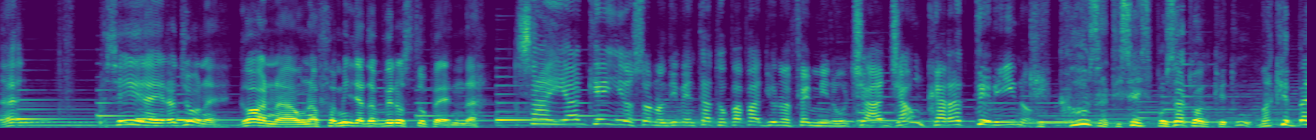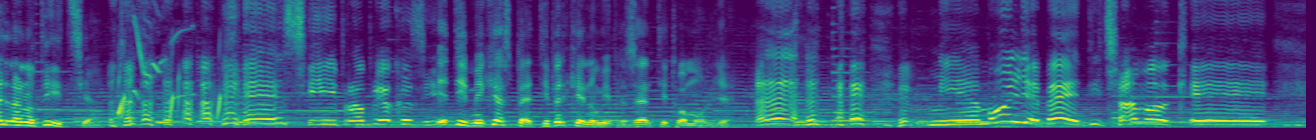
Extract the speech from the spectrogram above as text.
Eh? Sì, hai ragione. Gohan ha una famiglia davvero stupenda. Sai, anche io sono diventato papà di una femminuccia, ha già un caratterino. Che cosa? Ti sei sposato anche tu? Ma che bella notizia! eh sì, proprio così. E dimmi, che aspetti? Perché non mi presenti tua moglie? Eh, mia moglie, beh, diciamo che...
